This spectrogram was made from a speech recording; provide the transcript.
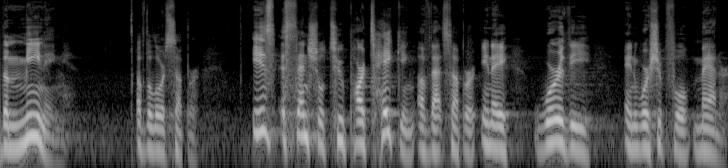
the meaning of the Lord's Supper is essential to partaking of that supper in a worthy and worshipful manner.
